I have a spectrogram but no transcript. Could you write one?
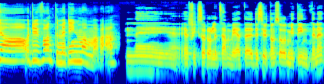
Ja, och du var inte med din mamma va? Nej, jag fick så dåligt samvete. Dessutom så mitt internet,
